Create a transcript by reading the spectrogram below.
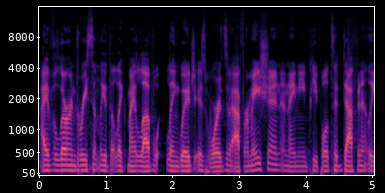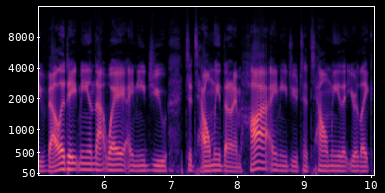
I've learned recently that like my love language is words of affirmation, and I need people to definitely validate me in that way. I need you to tell me that I'm hot. I need you to to tell me that you're like,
